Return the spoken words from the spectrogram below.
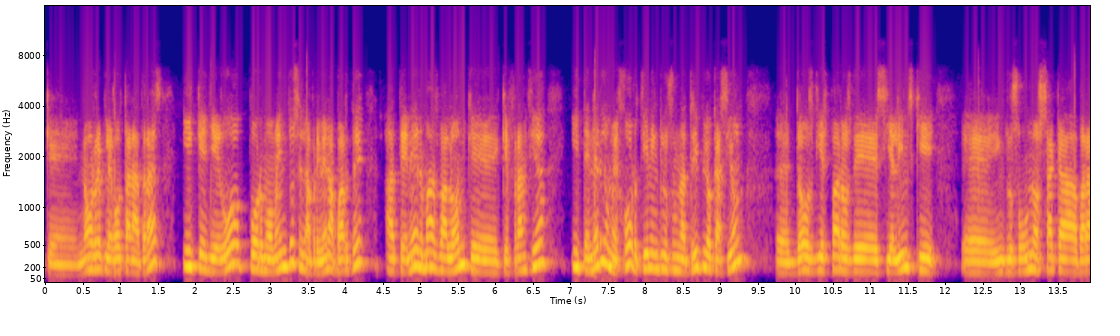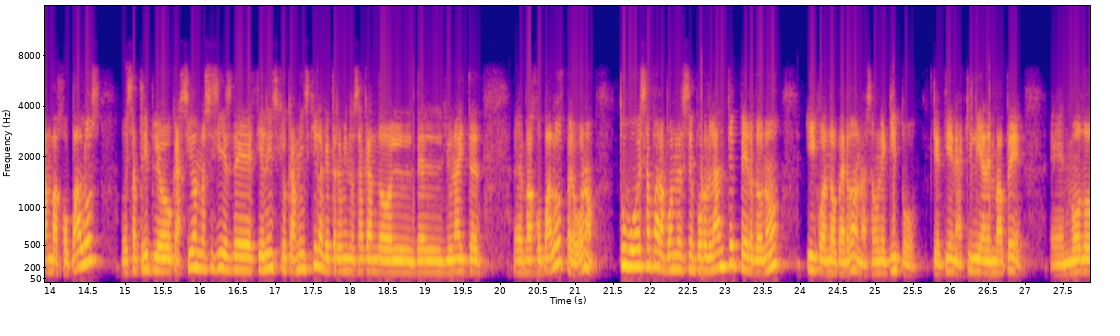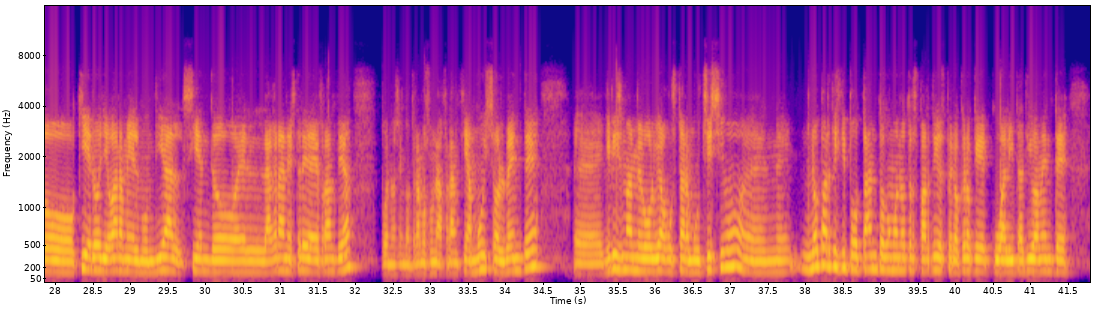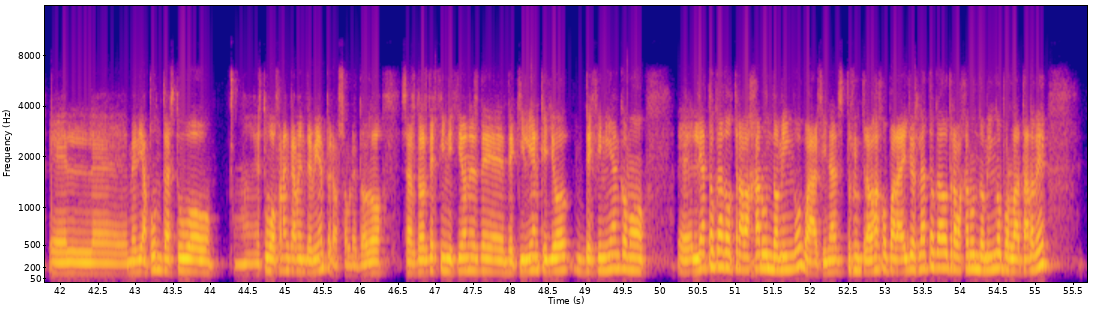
que, no replegó tan atrás y que llegó por momentos en la primera parte a tener más balón que, Francia y tenerlo mejor. Tiene incluso una triple ocasión, eh, dos diez de Sielinski, eh, incluso uno saca Barán bajo palos, o esa triple ocasión, no sé si es de Zielinski o Kaminski la que termina sacando el del United eh, bajo palos, pero bueno, tuvo esa para ponerse por delante, perdonó y cuando perdonas a un equipo que tiene a Kylian Mbappé en modo quiero llevarme el mundial siendo la gran estrella de Francia, pues nos encontramos una Francia muy solvente. Eh, Griezmann me volvió a gustar muchísimo. Eh, no participó tanto como en otros partidos, pero creo que cualitativamente el eh, media punta estuvo, estuvo francamente bien, pero sobre todo esas dos definiciones de, de que yo definían como le ha tocado trabajar un domingo, bueno, al final esto es un trabajo para ellos, le ha tocado trabajar un domingo por la tarde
